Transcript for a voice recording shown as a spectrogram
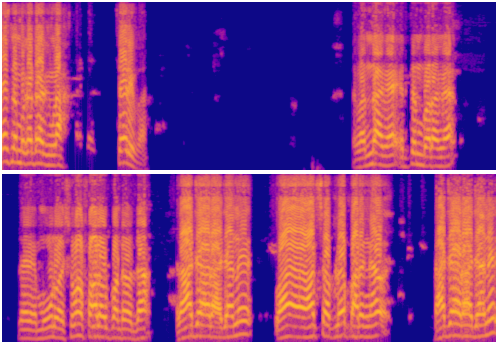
சேஸ் நம்ம கரெக்டா இருக்குங்களா? சரிப்பா. வந்தாங்க எடுத்துன்னு போறாங்க. மூணு வருஷமா ஃபாலோ பண்றது தான். ராஜா ராஜான்னு வா- வாட்ஸ்அப்ல பாருங்க. ராஜா ராஜான்னு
